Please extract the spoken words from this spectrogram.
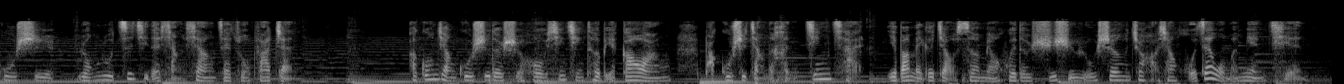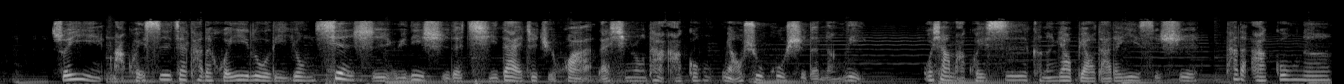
故事融入自己的想象，再做发展。阿公讲故事的时候，心情特别高昂，把故事讲得很精彩，也把每个角色描绘得栩栩如生，就好像活在我们面前。所以，马奎斯在他的回忆录里用“现实与历史的期待”这句话来形容他阿公描述故事的能力。我想马奎斯可能要表达的意思是，他的阿公呢，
